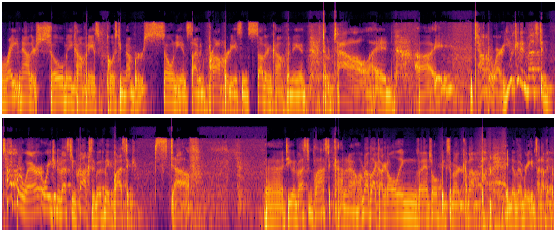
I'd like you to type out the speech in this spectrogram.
Right now, there's so many companies posting numbers Sony and Simon Properties and Southern Company and Total and uh, it, Tupperware. You can invest in Tupperware or you can invest in Crocs. They both make plastic stuff. Do you invest in plastic? I don't know. I'm Rob Black talking all things financial. Big seminar coming up in November. You can sign up at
